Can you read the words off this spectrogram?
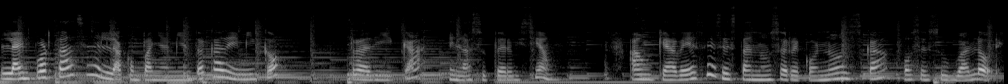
La importancia del acompañamiento académico radica en la supervisión, aunque a veces esta no se reconozca o se subvalore,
